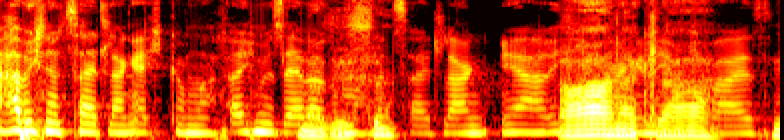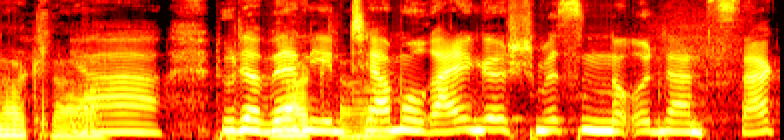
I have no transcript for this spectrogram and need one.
Habe ich eine Zeit lang echt gemacht. Habe ich mir selber Na, gemacht eine Zeit lang. Ja, richtig. Ah, na klar, na klar. Ja, du, da werden Na die in. Thermo reingeschmissen und dann zack.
